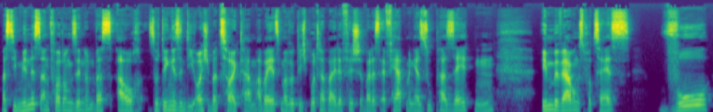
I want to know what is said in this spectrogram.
was die Mindestanforderungen sind und was auch so Dinge sind, die euch überzeugt haben. Aber jetzt mal wirklich Butter bei der Fische, weil das erfährt man ja super selten im Bewerbungsprozess. Wo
